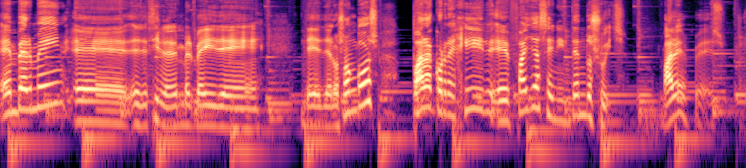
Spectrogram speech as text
Embermain, eh, es decir, el Embermain de, de, de, los hongos, para corregir eh, fallas en Nintendo Switch. ¿Vale? Pues, pues,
